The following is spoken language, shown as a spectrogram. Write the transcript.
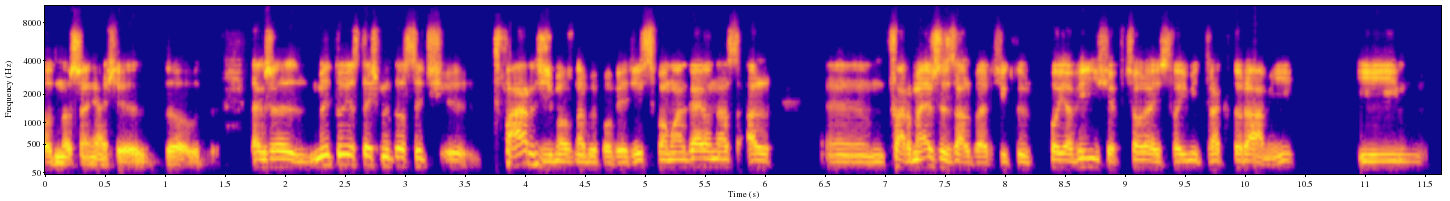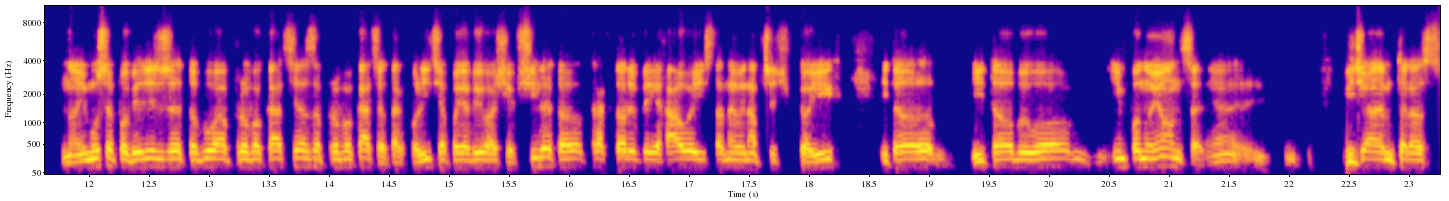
odnoszenia się do... Także my tu jesteśmy dosyć y, twardzi, można by powiedzieć. Wspomagają nas al, farmerzy z Alberci, którzy pojawili się wczoraj swoimi traktorami i no i muszę powiedzieć, że to była prowokacja za prowokacją. Tak, policja pojawiła się w sile, to traktory wyjechały i stanęły naprzeciwko ich i to, i to było imponujące. Nie? Widziałem teraz,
